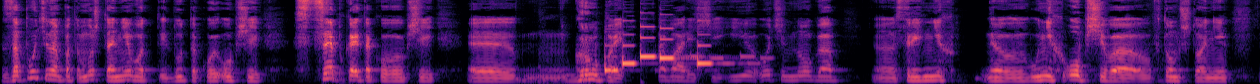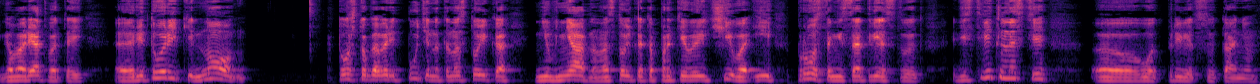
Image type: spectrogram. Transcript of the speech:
за Путиным, потому что они вот идут такой общей сцепкой, такой общей э, группой товарищей. И очень много Э, среди них, э, у них общего в том, что они говорят в этой э, риторике, но то, что говорит Путин, это настолько невнятно, настолько это противоречиво и просто не соответствует действительности. Вот, приветствую Таню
